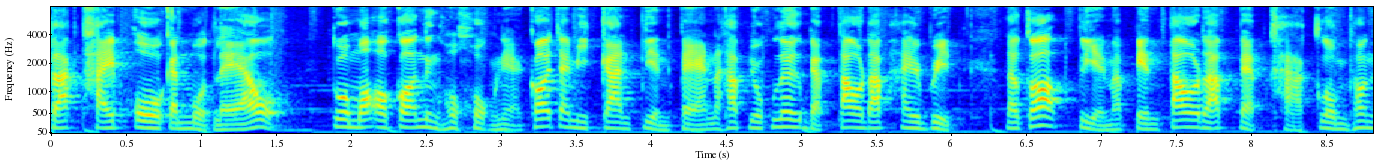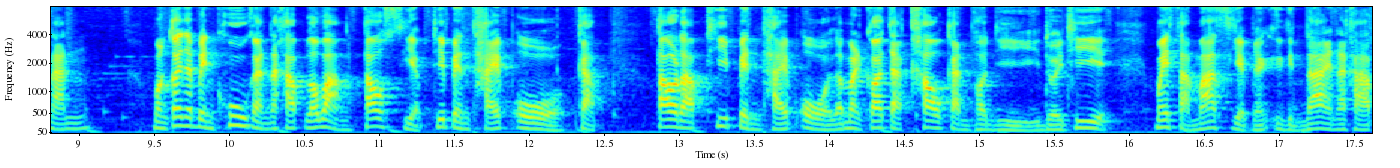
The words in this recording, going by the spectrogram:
ปลั๊ก Type O กันหมดแล้วตัวมอก166 เนี่ยก็จะมีการเปลี่ยนแปลงนะครับ ยกเลิกแบบเต้ารับไฮบริดแล้วก็เปลี่ยนมาเป็นเต้ารับแบบขากลมเท่านั้น มันก็จะเป็นคู่กันนะครับ ระหว่างเต้าเสียบที่เป็น Type O กับ เต้ารับที่เป็น Type O แล้วมันก็จะเข้ากันพอดี โดยที่ไม่สามารถเสียบอย่างอื่นได้นะครับ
